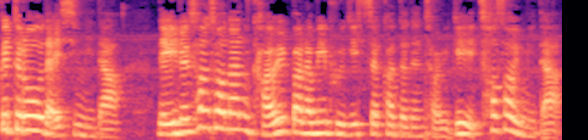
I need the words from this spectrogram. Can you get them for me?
끝으로 날씨입니다. 내일은 선선한 가을 바람이 불기 시작한다는 절기 처서입니다.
